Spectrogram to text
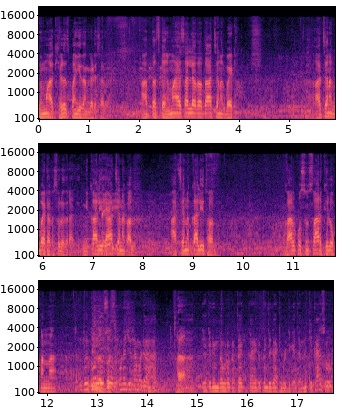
तुम्ही मा खेळच पाहिजे दानगाड्या सगळा. आत्ताच काही नाही. माया चालल्यात आता अचानक बैठक. अचानक बैठक सुरू आहेत राज्यात मी काल इथं. अचानक आलो. अचानक काल इथं आलो. कालपासून सारखे लोकांना तुम्ही दोन दिवसभर दिवस से- पुणे जिल्ह्यामध्ये आहात. हा. या ठिकाणी दौरा करताय कार्यकर्त्यांची गाठीभेटी घेतात. नक्की काय स्वरूप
